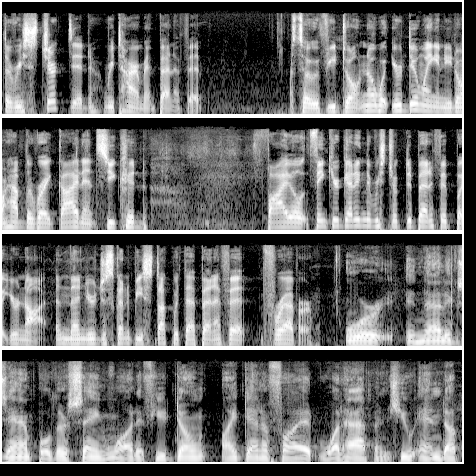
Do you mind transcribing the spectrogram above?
the restricted retirement benefit. So if you don't know what you're doing and you don't have the right guidance, you could file think you're getting the restricted benefit but you're not and then you're just going to be stuck with that benefit forever. Or in that example, they're saying what? If you don't identify it, what happens? You end up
